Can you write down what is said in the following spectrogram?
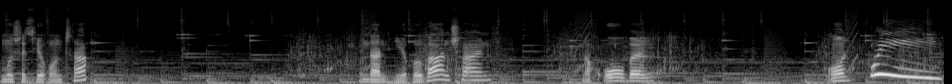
Muss ich jetzt hier runter? Und dann hier rüber anscheinend. Nach oben. Und hui.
